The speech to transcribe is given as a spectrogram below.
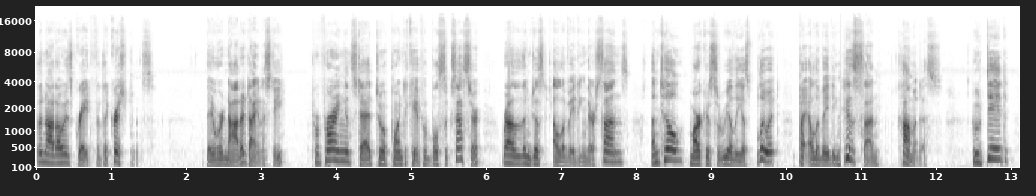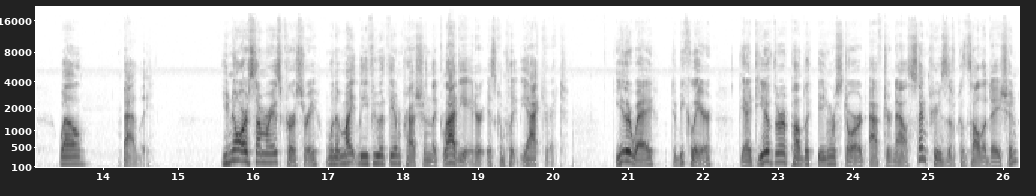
though not always great for the Christians. They were not a dynasty, preferring instead to appoint a capable successor rather than just elevating their sons, until Marcus Aurelius blew it by elevating his son, Commodus, who did, well, badly. You know our summary is cursory when it might leave you with the impression that Gladiator is completely accurate. Either way, to be clear, the idea of the Republic being restored after now centuries of consolidation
